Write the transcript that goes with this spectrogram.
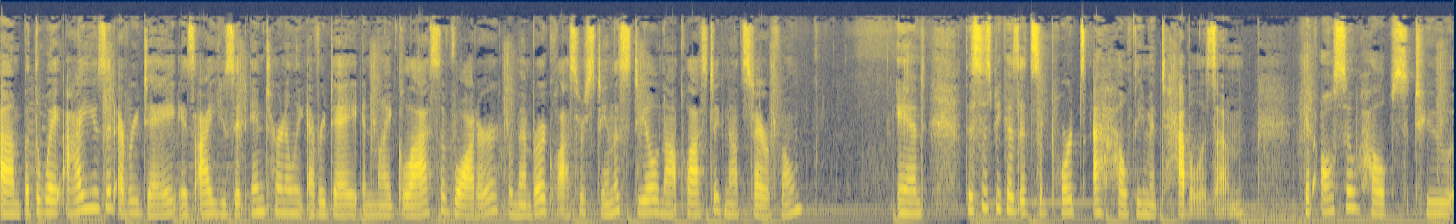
Um, but the way I use it every day is I use it internally every day in my glass of water. Remember, a glass are stainless steel, not plastic, not styrofoam. And this is because it supports a healthy metabolism. It also helps to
